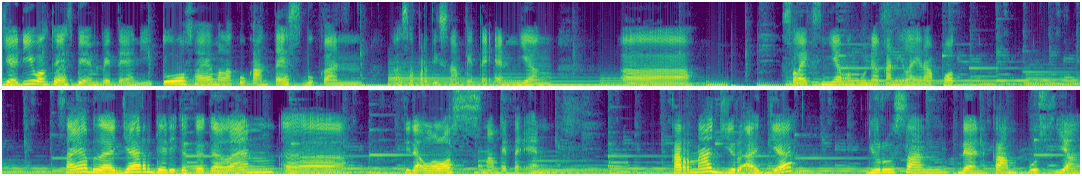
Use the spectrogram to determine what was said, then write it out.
jadi waktu SBMPTN itu saya melakukan tes bukan uh, seperti senam PTN yang uh, seleksinya menggunakan nilai rapot. Saya belajar dari kegagalan uh, tidak lolos senam PTN karena jujur aja jurusan dan kampus yang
